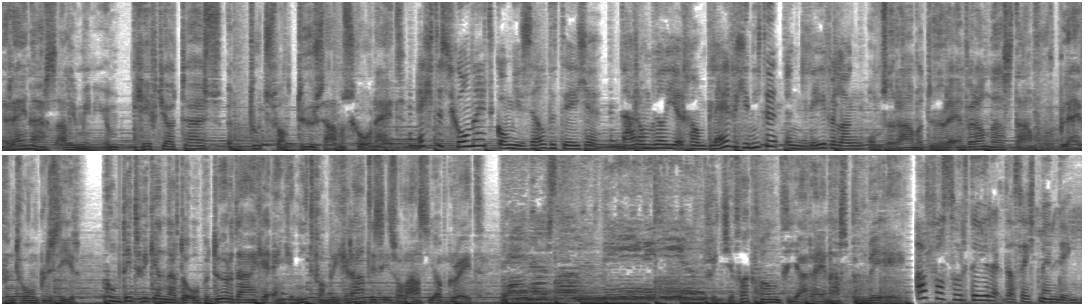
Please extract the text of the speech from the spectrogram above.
Reinaars Aluminium geeft jou thuis een toets van duurzame schoonheid. Echte schoonheid kom je zelden tegen. Daarom wil je ervan blijven genieten een leven lang. Onze ramen, deuren en veranda's staan voor blijvend woonplezier. Kom dit weekend naar de open deurdagen en geniet van de gratis isolatie-upgrade. Reinaars Aluminium. Vind je vakman via reinaars.be. Afval sorteren, dat is echt mijn ding.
